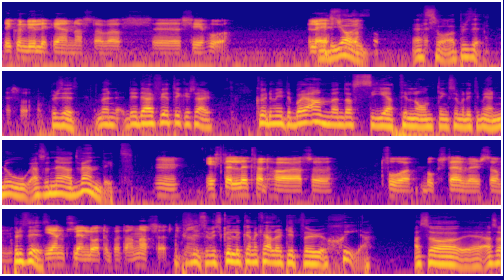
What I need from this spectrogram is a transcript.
Det kunde ju lika gärna stavas eh, CH. Eller det gör SH. SH, precis. SH. Precis, men det är därför jag tycker så här. kunde vi inte börja använda C till någonting som är lite mer nog, alltså nödvändigt? Mm. Istället för att ha alltså två bokstäver som Precis. egentligen låter på ett annat sätt. Precis, så vi skulle kunna kalla det typ för ske. Alltså, eh, alltså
